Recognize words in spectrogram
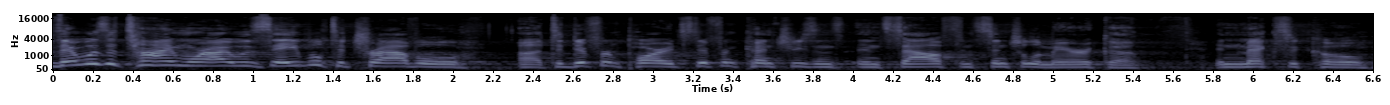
there was a time where I was able to travel uh, to different parts, different countries in, in, South and Central America, in Mexico,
